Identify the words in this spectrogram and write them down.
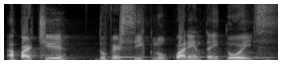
a partir do versículo 42.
